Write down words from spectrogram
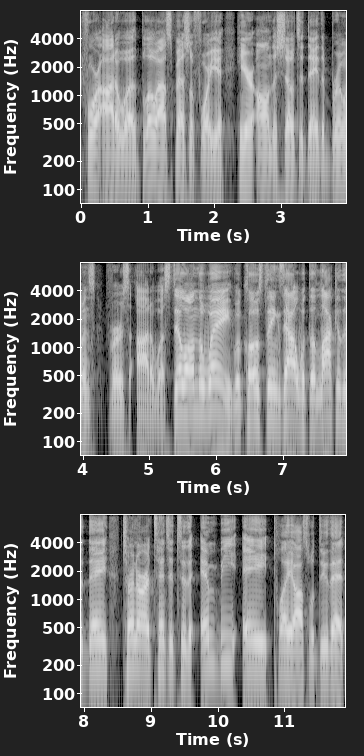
for Ottawa. Blowout special for you here on the show today. The Bruins versus Ottawa. Still on the way. We'll close things out with the lock of the day. Turn our attention to the NBA playoffs. We'll do that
